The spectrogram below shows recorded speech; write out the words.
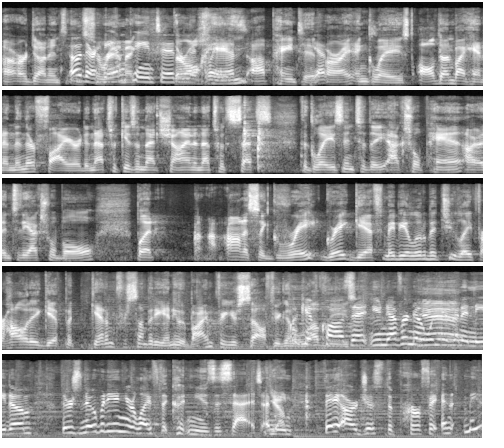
are done in, oh, in they're ceramic. Hand-painted they're all hand uh, painted, yep. all right, and glazed, all done by hand, and then they're fired, and that's what gives them that shine, and that's what sets the glaze into the actual pan, uh, into the actual bowl. But honestly, great, great gift. Maybe a little bit too late for holiday gift, but get them for somebody anyway. Buy them for yourself. You're going to gift love closet. these. You never know when you're going to need them. There's nobody in your life that couldn't use a set. I Yep. mean, they are just the perfect, and maybe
